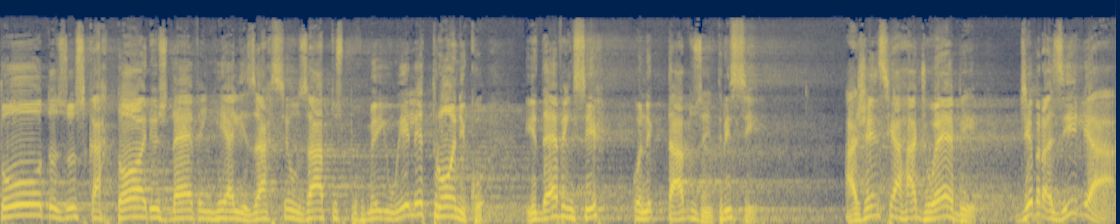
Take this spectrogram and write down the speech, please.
todos os cartórios devem realizar seus atos por meio eletrônico e devem ser conectados entre si. Agência Rádio Web de Brasília,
